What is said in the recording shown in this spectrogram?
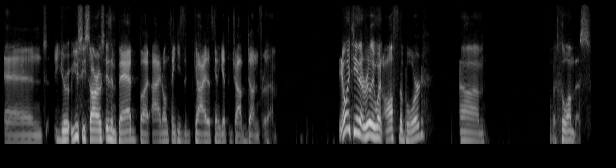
and your Juuse Saros isn't bad, but I don't think he's the guy that's going to get the job done for them. The only team that really went off the board um, was Columbus.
